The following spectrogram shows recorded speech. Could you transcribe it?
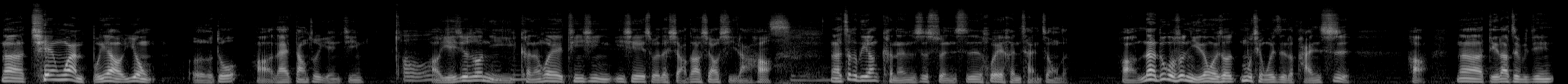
那千万不要用耳朵啊来当做眼睛哦，好，也就是说你可能会听信一些所谓的小道消息啦哈。那这个地方可能是损失会很惨重的。好，那如果说你认为说目前为止的盘势好，那跌到这边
